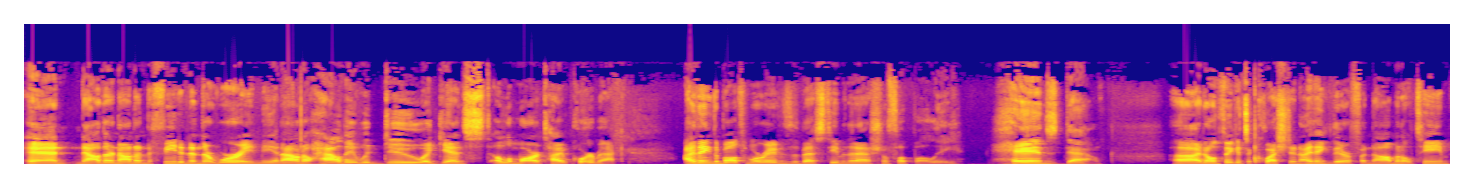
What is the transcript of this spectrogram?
And now they're not undefeated and they're worrying me. And I don't know how they would do against a Lamar type quarterback. I think the Baltimore Ravens are the best team in the National Football League. Hands down. Uh, I don't think it's a question. I think they're a phenomenal team.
